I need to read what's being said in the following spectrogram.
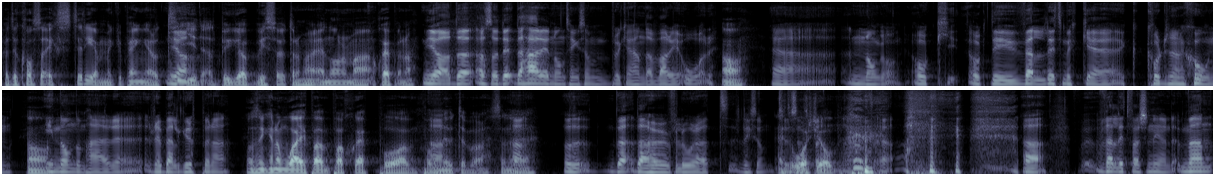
För att det kostar extremt mycket pengar och Ja. tid att bygga upp vissa av de här enorma skeppen. Ja, det, alltså det, det här är någonting som brukar hända varje år. Ja, eh, någon gång. Och, och det är ju väldigt mycket koordination ja. inom de här eh, rebellgrupperna. Och sen kan de wipa ett par skepp på, på Ja. minuter bara. Sen Ja. där, där har du förlorat liksom Ett års jobb. Ja. ja, väldigt fascinerande. Men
